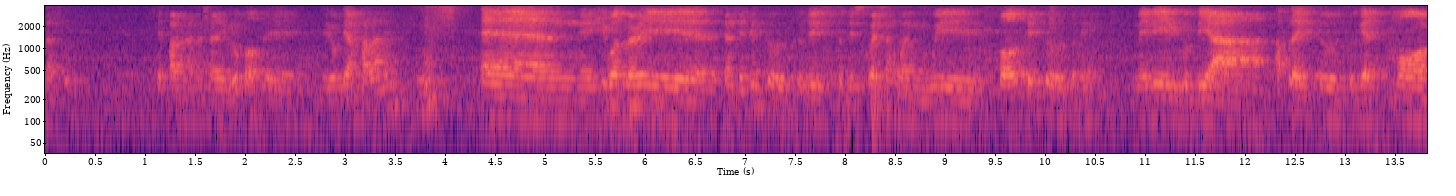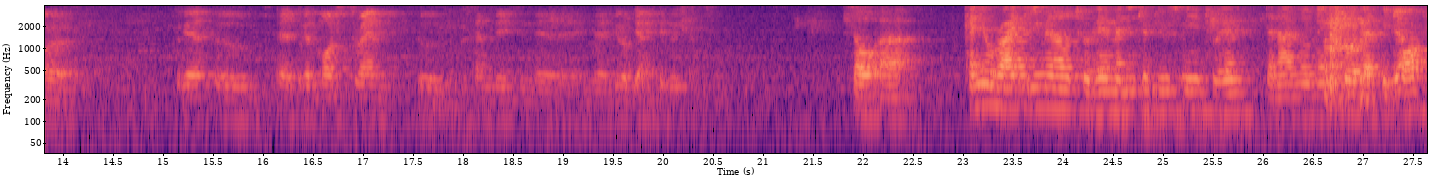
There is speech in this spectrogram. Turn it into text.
the, the parliamentary group of the European Parliament. Mm -hmm. And he was very uh, sensitive to, to this to this question when we exposed it to, to him. Maybe it would be a, a place to, to get more to get to uh, to get more strength to, to present this in the, in the European institutions. So. Uh, can you write an email to him and introduce me to him? Then I will make sure that we talk.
